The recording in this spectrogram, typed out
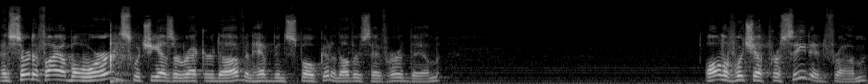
and certifiable words, which he has a record of and have been spoken, and others have heard them, all of which have proceeded from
